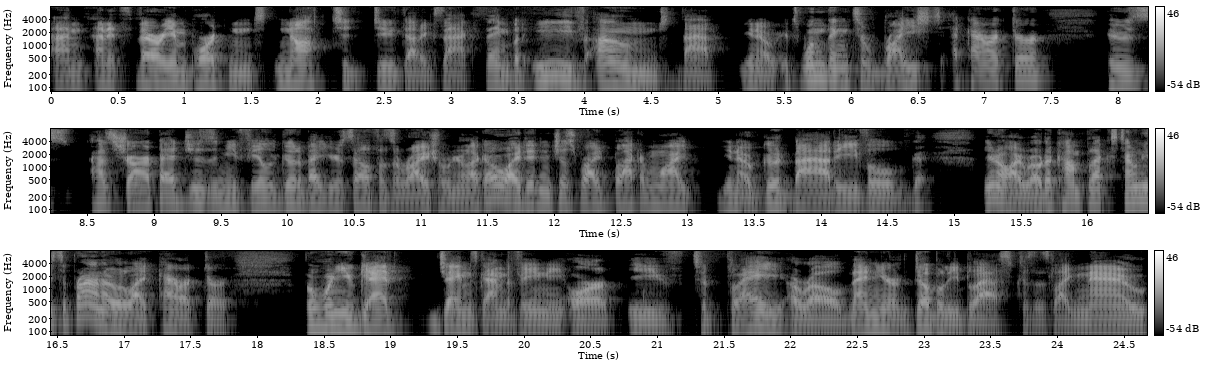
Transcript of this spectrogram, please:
and and it's very important not to do that exact thing. But Eve owned that. You know, it's one thing to write a character who's has sharp edges, and you feel good about yourself as a writer, and you're like, oh, I didn't just write black and white. You know, good, bad, evil. You know, I wrote a complex Tony Soprano like character. But when you get James Gandolfini or Eve to play a role, then you're doubly blessed because it's like now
